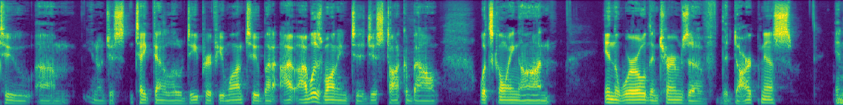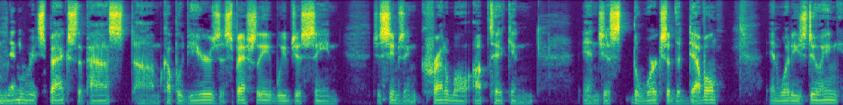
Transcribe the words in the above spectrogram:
to um, you know just take that a little deeper if you want to. But I, I was wanting to just talk about what's going on in the world in terms of the darkness. In mm-hmm. many respects, the past um, couple of years, especially, we've just seen just seems incredible uptick in in just the works of the devil and what he's doing.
